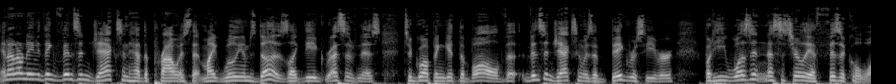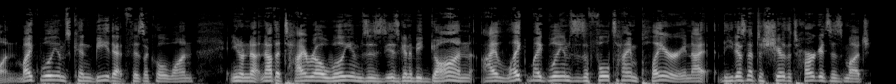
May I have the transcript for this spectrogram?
And I don't even think Vincent Jackson had the prowess that Mike Williams does, like the aggressiveness to go up and get the ball. V- Vincent Jackson was a big receiver, but he wasn't necessarily a physical one. Mike Williams can be that physical one. You know, now, now that Tyrell Williams is, is going to be gone, I like Mike Williams as a full-time player and I, he doesn't have to share the targets as much.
